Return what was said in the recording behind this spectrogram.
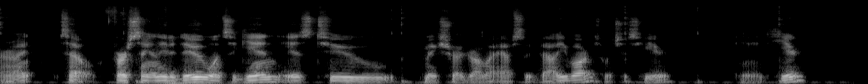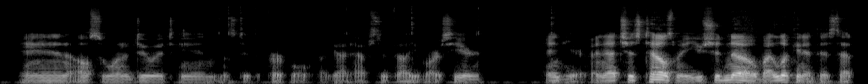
Alright, so first thing I need to do, once again, is to make sure I draw my absolute value bars, which is here and here. And I also want to do it in, let's do the purple. I got absolute value bars here and here. And that just tells me, you should know by looking at this, that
